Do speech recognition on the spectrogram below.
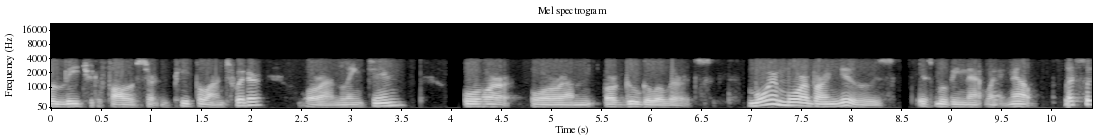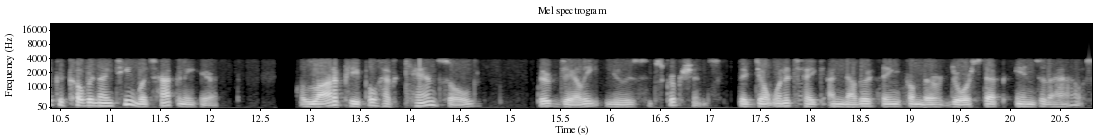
will lead you to follow certain people on Twitter or on LinkedIn or or um, or Google alerts. More and more of our news is moving that way. Now, let's look at COVID-19. What's happening here? A lot of people have canceled their daily news subscriptions. They don't want to take another thing from their doorstep into the house,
